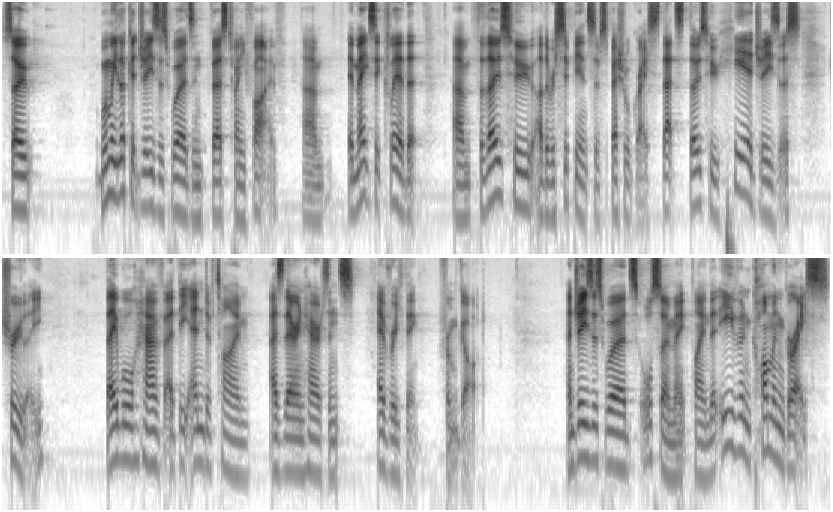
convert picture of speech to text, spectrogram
So, when we look at Jesus' words in verse 25, um, it makes it clear that um, for those who are the recipients of special grace, that's those who hear Jesus truly, they will have at the end of time as their inheritance everything from God. And Jesus' words also make plain that even common grace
